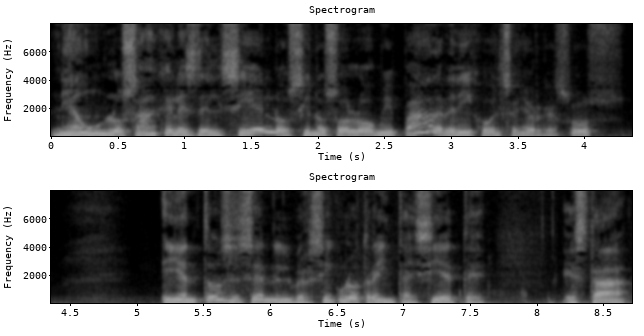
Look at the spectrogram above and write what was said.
Ni aun los ángeles del cielo, sino solo mi Padre, dijo el Señor Jesús. Y entonces en el versículo 37 está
